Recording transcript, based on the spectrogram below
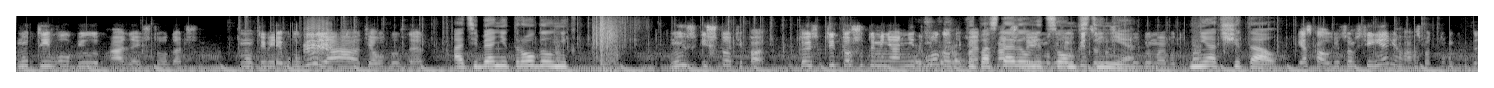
Ну, ты его убил, и правда, и что дальше? Ну, ты меня его убил, я тебя убил это. А тебя не трогал никто. Ну и, и что, типа? То есть ты то, что ты меня не Уйди, трогал, типа, Ты значит, поставил что я не могу лицом к за стене. моего друга. Не отсчитал. Я сказал лицом к стене один раз, потом, когда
